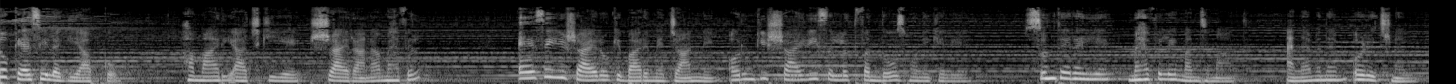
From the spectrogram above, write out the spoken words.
तो कैसी लगी आपको हमारी आज की ये शायराना महफिल? ऐसे ही शायरों के बारे में जानने और उनकी शायरी से लुत्फानंदोज होने के लिए सुनते रहिए महफिल मंजमात एन एम ओरिजिनल।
